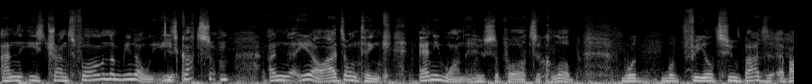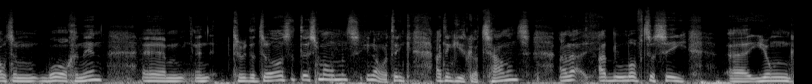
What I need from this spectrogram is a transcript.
and he's transformed them. You know, he's got something. And, you know, I don't think anyone who supports a club would, would feel too bad about him walking in um, and through the doors at this moment. You know, I think I think he's got talent. And I, I'd love to see a young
